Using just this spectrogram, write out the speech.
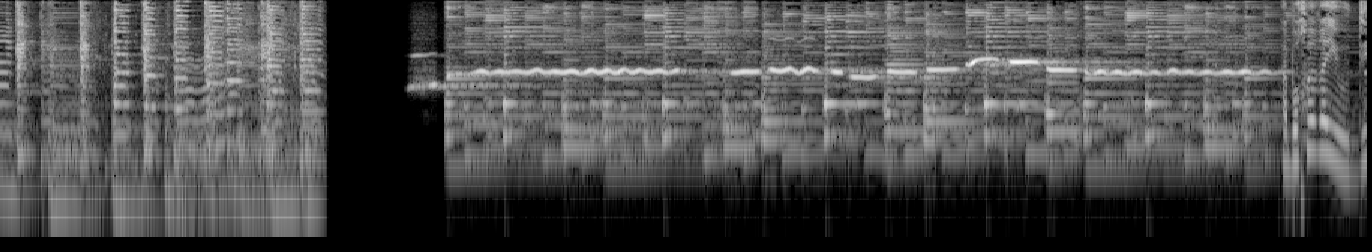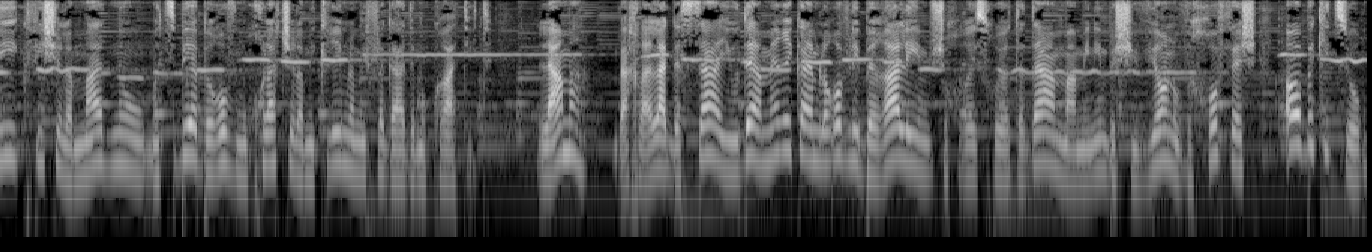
הבוחר היהודי, כפי שלמדנו, מצביע ברוב מוחלט של המקרים למפלגה הדמוקרטית. למה? בהכללה גסה, יהודי אמריקה הם לרוב ליברליים, שוחרי זכויות אדם, מאמינים בשוויון ובחופש, או בקיצור,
